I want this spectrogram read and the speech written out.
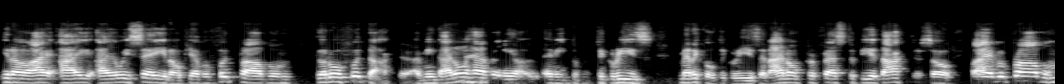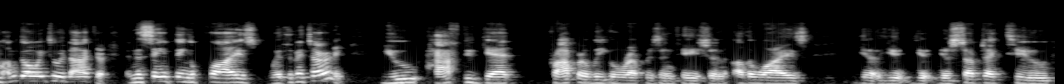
you know, I, I I always say, you know, if you have a foot problem, go to a foot doctor. I mean, I don't mm-hmm. have any any degrees, medical degrees, and I don't profess to be a doctor. So if I have a problem, I'm going to a doctor. And the same thing applies with an attorney. You have to get proper legal representation, otherwise, you know, you, you you're subject to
